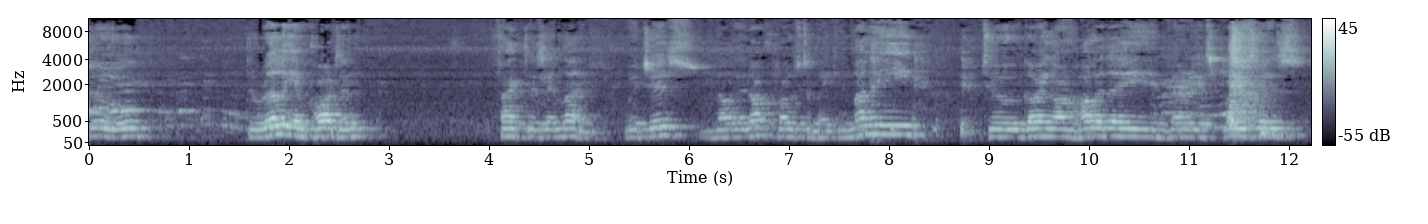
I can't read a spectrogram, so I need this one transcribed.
to the really important factors in life, which is, no, they're not close to making money, to going on holiday in various places.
